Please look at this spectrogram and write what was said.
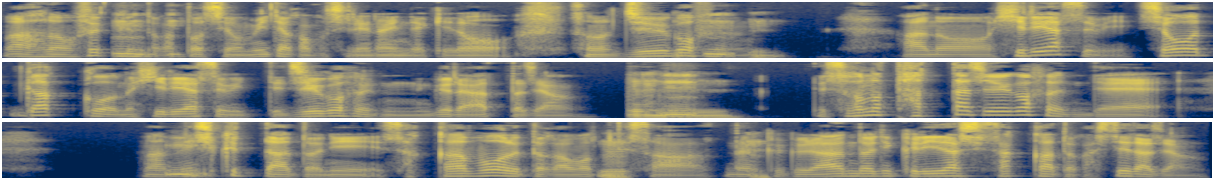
まああの、ふっくんとかトシも見たかもしれないんだけど、その15分、うんあの、昼休み、小学校の昼休みって15分ぐらいあったじゃん。うんうん。で、そのたった15分で、まあ、うん飯食った後にサッカーボールとか持ってさ、なんかグラウンドに繰り出してサッカーとかしてたじゃん。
